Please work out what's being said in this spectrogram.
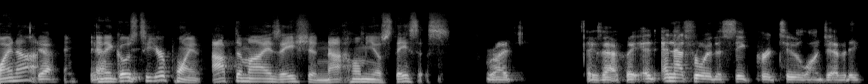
Why not? Yeah. yeah. And it goes to your point optimization, not homeostasis. Right. Exactly. And, and that's really the secret to longevity.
